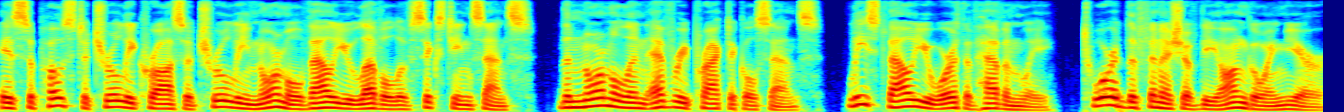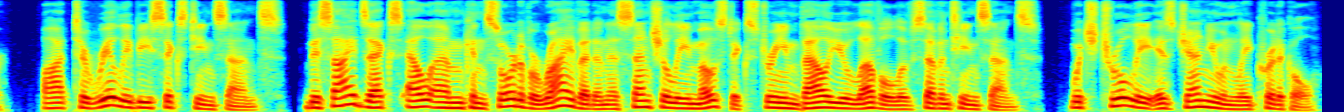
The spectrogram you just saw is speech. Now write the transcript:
is supposed to truly cross a truly normal value level of 16 cents the normal in every practical sense, least value worth of heavenly, toward the finish of the ongoing year, ought to really be 16 cents. Besides XLM can sort of arrive at an essentially most extreme value level of 17 cents, which truly is genuinely critical.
